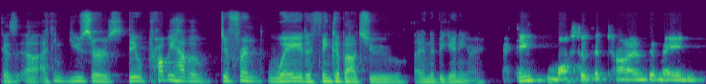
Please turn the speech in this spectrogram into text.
Because uh, I think users they will probably have a different way to think about you in the beginning, right? I think most of the time the main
